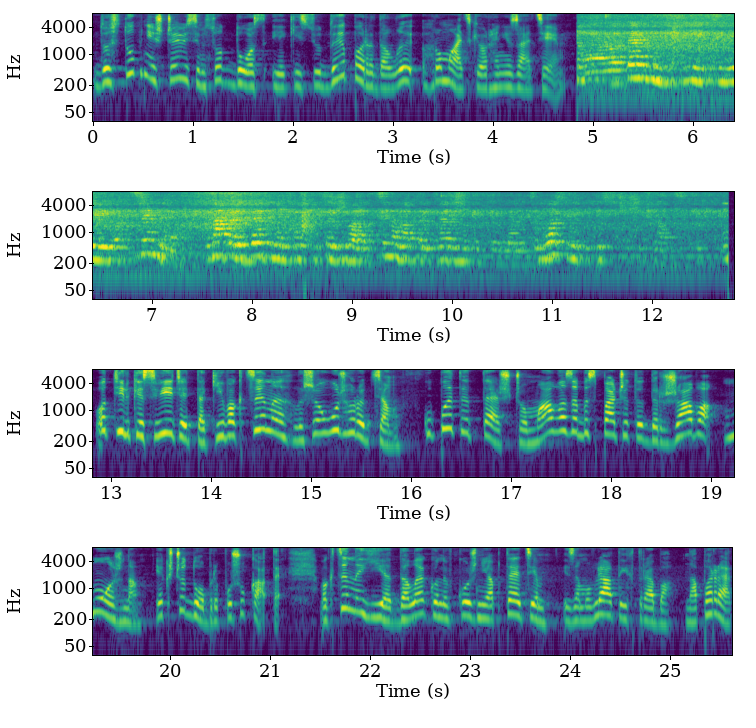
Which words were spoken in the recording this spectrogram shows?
Доступні ще 800 доз, які сюди передали громадські організації. термін дії цієї вакцини, вона передведена, просто це жива вакцина, вона передведена відповідальність. Це власне 2016. От тільки світять такі вакцини лише ужгородцям. Купити те, що мала забезпечити держава, можна, якщо добре пошукати. Вакцини є далеко не в кожній аптеці, і замовляти їх треба наперед.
